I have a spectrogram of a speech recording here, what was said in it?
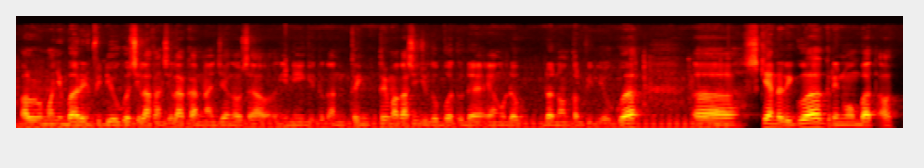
Kalau mau nyebarin video gue silakan silakan aja. Nggak usah ini gitu kan. Terima kasih juga buat udah yang udah udah nonton video gue uh, sekian dari gue Green Wombat out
